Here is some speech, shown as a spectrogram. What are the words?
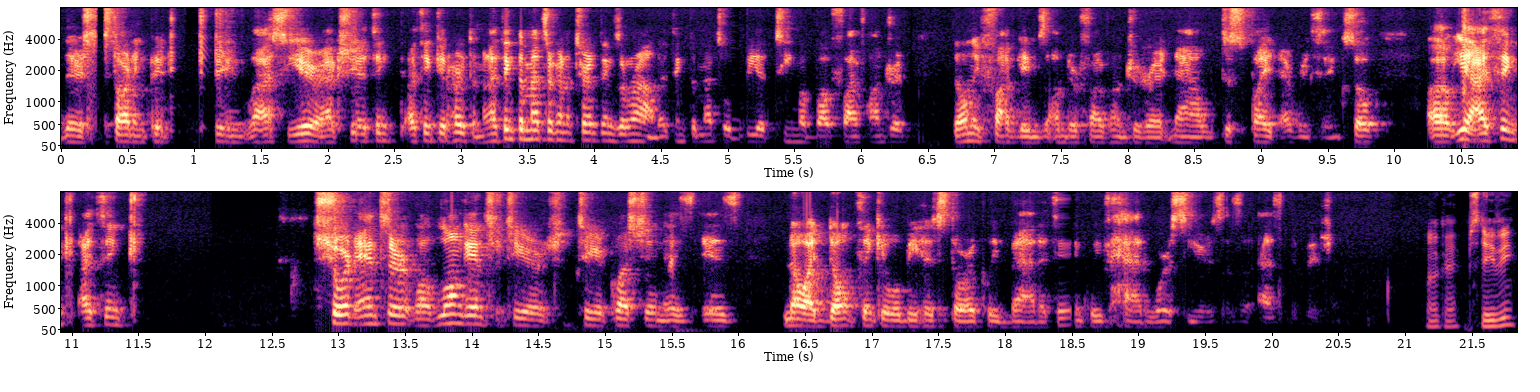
their starting pitching last year, actually, I think I think it hurt them. And I think the Mets are going to turn things around. I think the Mets will be a team above 500. They're only five games under 500 right now, despite everything. So, uh, yeah, I think I think short answer, well, long answer to your to your question is is no. I don't think it will be historically bad. I think we've had worse years as a, as a division. Okay, Stevie.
